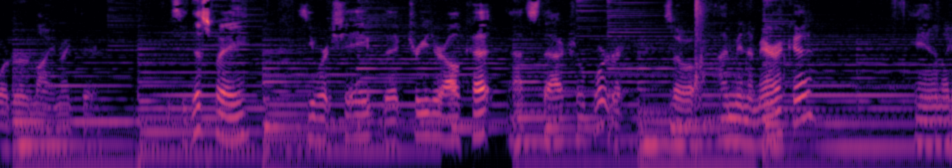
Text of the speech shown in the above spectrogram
border line right there. See this way, see where it's shaved, the trees are all cut, that's the actual border. So I'm in America and I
